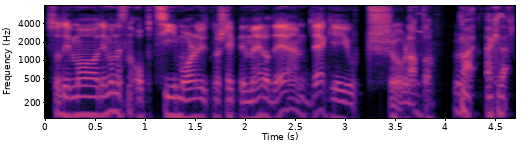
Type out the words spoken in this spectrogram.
Så de må, de må nesten opp ti mål uten å slippe inn mer, og det, det er ikke gjort over natta. Nei, det er ikke det.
